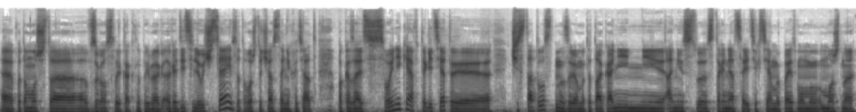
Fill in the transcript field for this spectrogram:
э, потому что взрослые, как, например, родители учителя, из-за того, что часто они хотят показать свой некий авторитет и чистоту, назовем это так, они не они сторонятся этих тем, и поэтому можно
